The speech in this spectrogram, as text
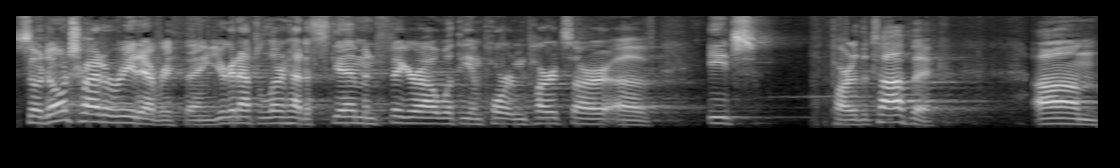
So don't try to read everything. You're going to have to learn how to skim and figure out what the important parts are of each part of the topic. Um,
